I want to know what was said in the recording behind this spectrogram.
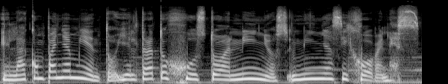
el acompañamiento y el trato justo a niños, niñas y jóvenes.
